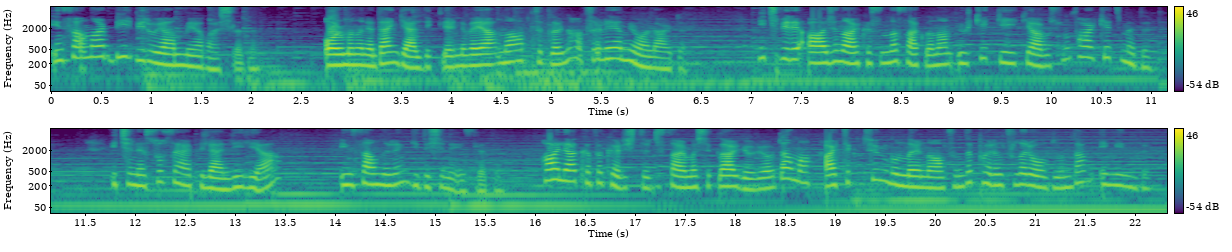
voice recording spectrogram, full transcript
İnsanlar bir bir uyanmaya başladı. Ormana neden geldiklerini veya ne yaptıklarını hatırlayamıyorlardı. Hiçbiri ağacın arkasında saklanan ürkek geyik yavrusunu fark etmedi. İçine su serpilen Lilia, insanların gidişini izledi. Hala kafa karıştırıcı sarmaşıklar görüyordu ama artık tüm bunların altında parıltılar olduğundan emindi.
